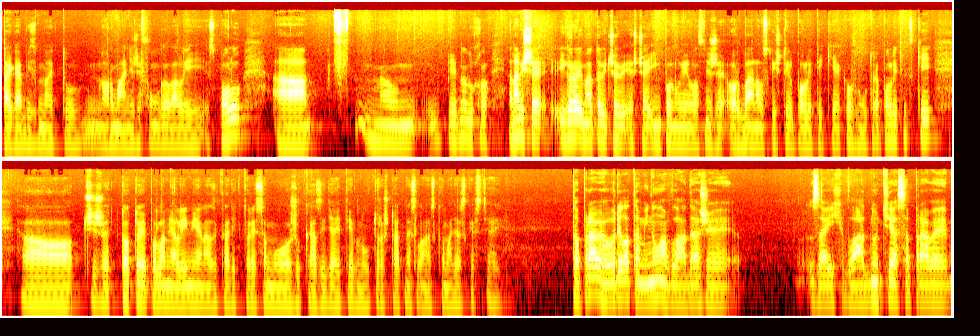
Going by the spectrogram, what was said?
tak aby sme tu normálne že fungovali spolu. A no, jednoducho, a navyše Igorovi Matovičovi ešte aj imponuje vlastne, že Orbánovský štýl politiky ako vnútropolitický. Čiže toto je podľa mňa línia, na základe ktorej sa môžu kaziť aj tie vnútroštátne slovensko-maďarské vzťahy. To práve hovorila tá minulá vláda, že za ich vládnutia sa práve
